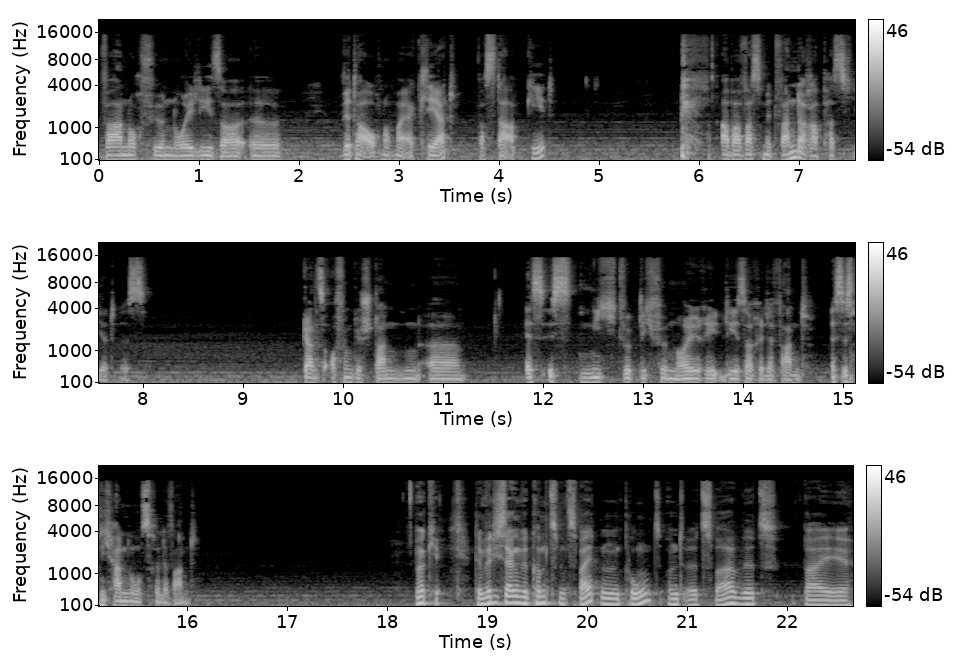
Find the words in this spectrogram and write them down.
war noch für Neuleser, äh, wird da auch noch mal erklärt, was da abgeht. Aber was mit Wanderer passiert ist, ganz offen gestanden, äh, es ist nicht wirklich für neue Leser relevant. Es ist nicht handlungsrelevant. Okay, dann würde ich sagen, wir kommen zum zweiten Punkt und äh, zwar wird bei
